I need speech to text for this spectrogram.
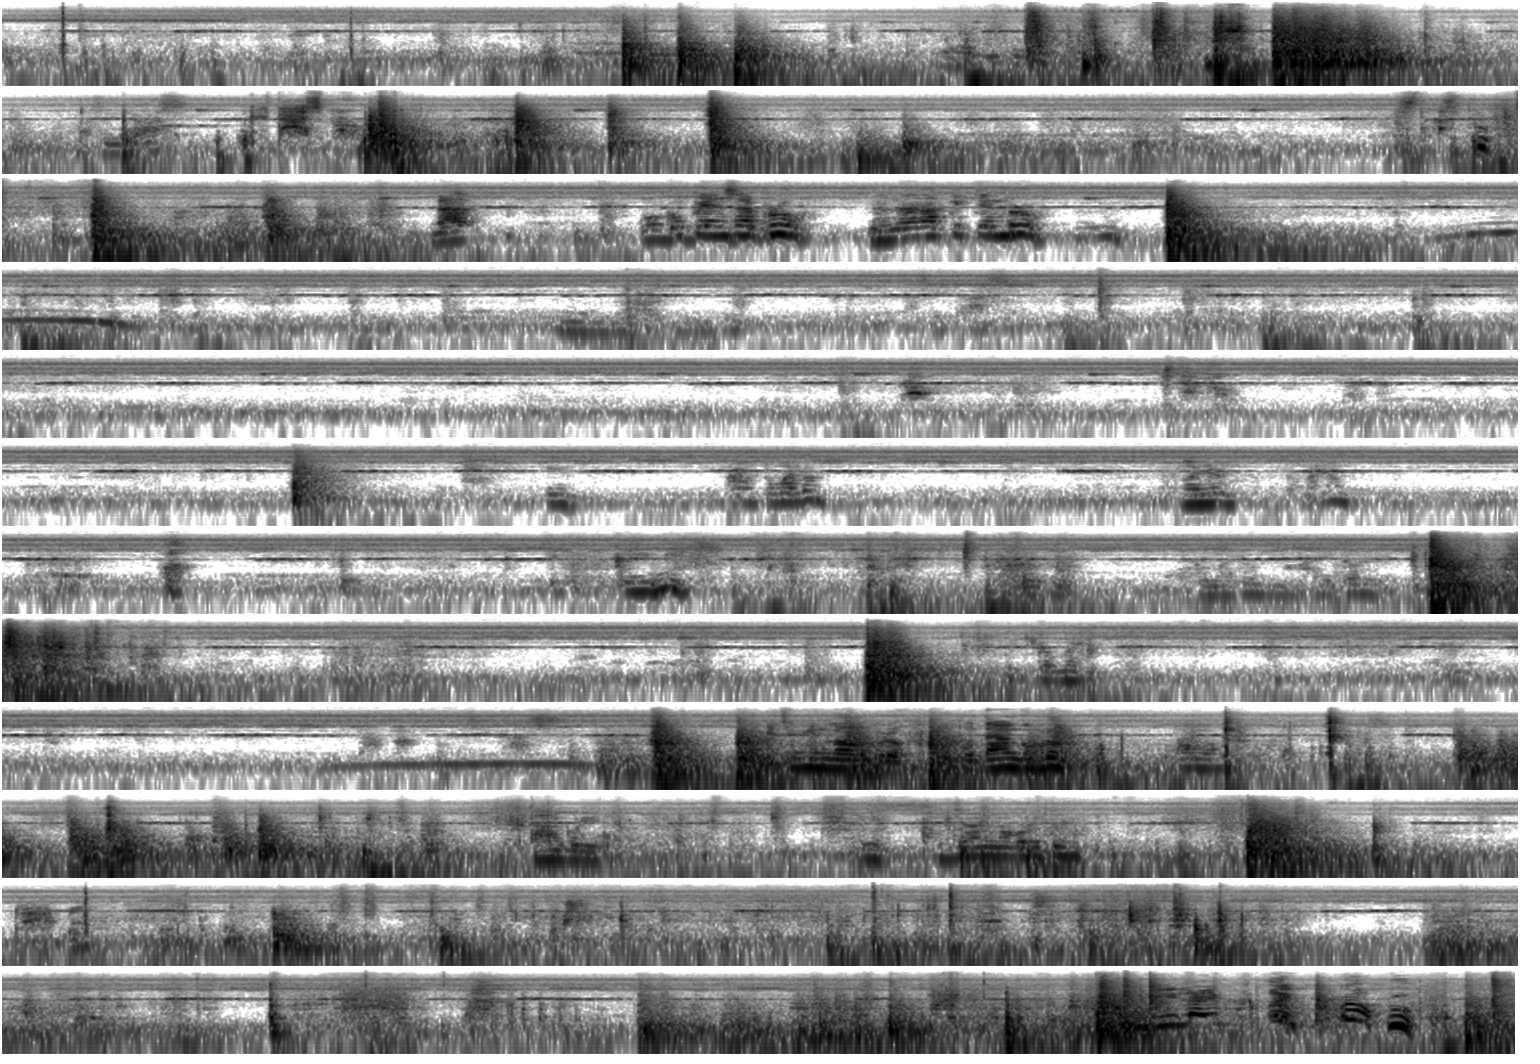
Huwag kong pensa bro. Nananakit yan bro. Tumalon. Tumalon. Tumalon. Oh. Creamy. Tumalon mga idol. Kamay. Bituin mo ako bro. Puntahan ko bro. Ano? Puntahan ko dito. Eh, sadyahan mo ako dito. bro. Grabe. Nilay! Ay, bro! Wait lang bro. Ganito. Gagi. Ayun bro.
